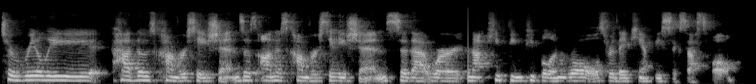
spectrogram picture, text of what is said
to really have those conversations, those honest conversations, so that we're not keeping people in roles where they can't be successful.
